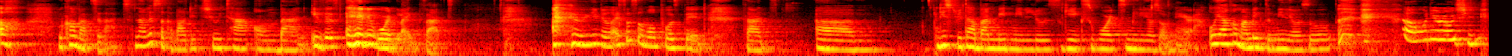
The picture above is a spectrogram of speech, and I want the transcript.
Oh, we'll come back to that. Now let's talk about the Twitter unban. If there's any word like that. you know, I saw someone posted that um this Twitter ban made me lose gigs worth millions of naira. Oh yeah, come and make the millions. Oh, I want your Roshi.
